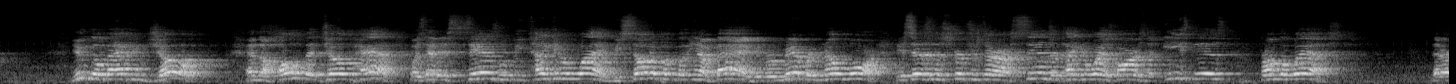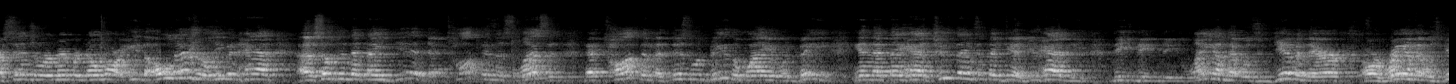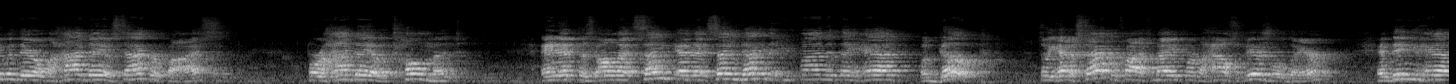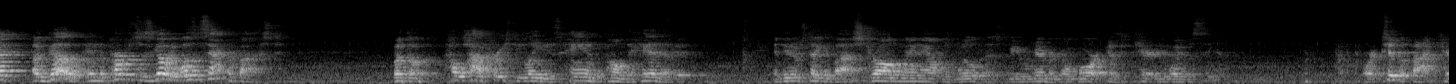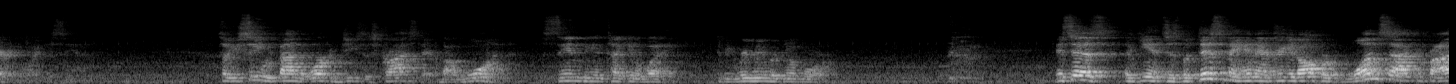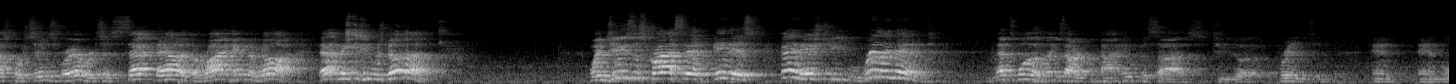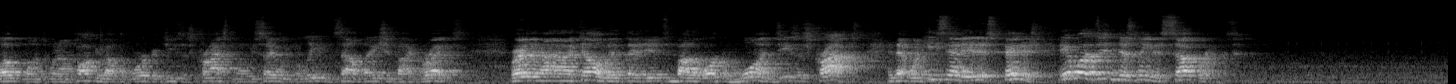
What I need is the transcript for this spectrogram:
You can go back in Job. And the hope that Job had was that his sins would be taken away, be sewed up in a bag, and remembered no more. It says in the scriptures that our sins are taken away as far as the east is from the west that our sins are remembered no more. The old Israel even had uh, something that they did that taught them this lesson, that taught them that this would be the way it would be, in that they had two things that they did. You had the, the, the, the lamb that was given there, or ram that was given there on the high day of sacrifice, for a high day of atonement. And at the, on that same, at that same day that you find that they had a goat. So you had a sacrifice made for the house of Israel there. And then you had a goat, and the purpose of the goat, it wasn't sacrificed. But the whole high priest, he laid his hand upon the head of it, and then it was taken by a strong man out in the wilderness to be remembered no more because it carried away the sin. Or it typified carrying away the sin. So you see, we find the work of Jesus Christ there by one, sin being taken away, to be remembered no more. It says, again, it says, But this man, after he had offered one sacrifice for sins forever, it says, sat down at the right hand of God. That means he was done. When Jesus Christ said, It is finished, he really meant it. That's one of the things I, I emphasize to friends and, and, and loved ones when I'm talking about the work of Jesus Christ when we say we believe in salvation by grace. Brethren, I, I tell them that, that it's by the work of one, Jesus Christ. And that when he said it is finished, it didn't just mean his sufferings.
